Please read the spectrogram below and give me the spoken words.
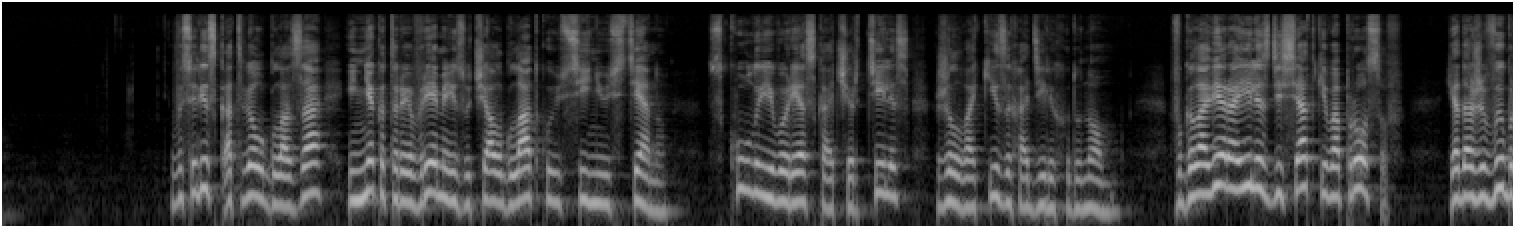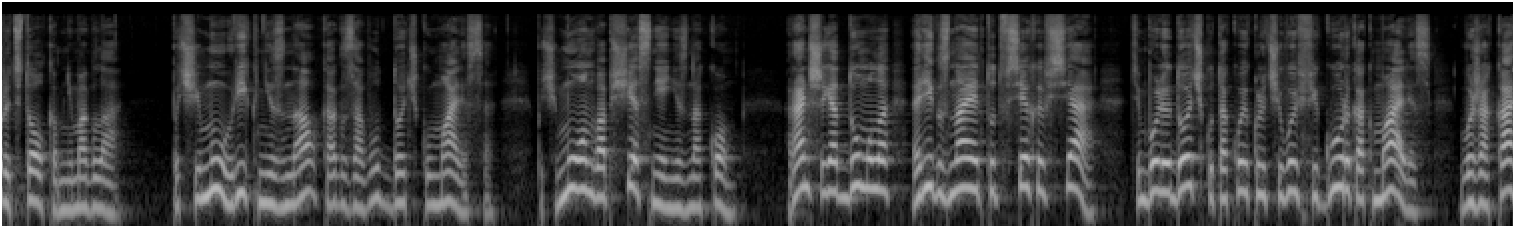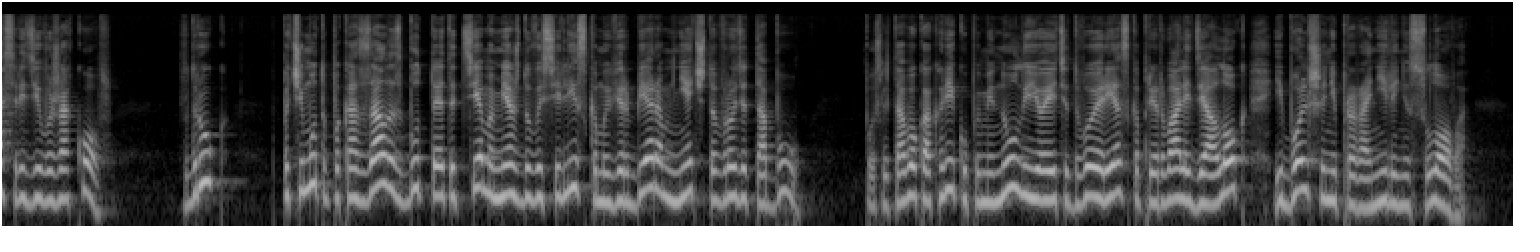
Василиск отвел глаза и некоторое время изучал гладкую синюю стену, Скулы его резко очертились, желваки заходили ходуном. В голове роились десятки вопросов. Я даже выбрать толком не могла. Почему Рик не знал, как зовут дочку Малиса? Почему он вообще с ней не знаком? Раньше я думала, Рик знает тут всех и вся, тем более дочку такой ключевой фигуры, как Малис, вожака среди вожаков. Вдруг Почему-то показалось, будто эта тема между Василиском и Вербером нечто вроде табу. После того, как Рик упомянул ее, эти двое резко прервали диалог и больше не проронили ни слова.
